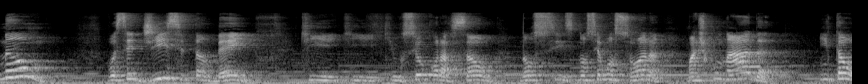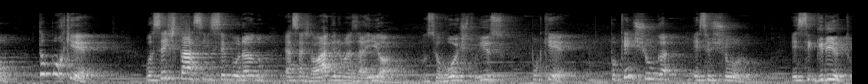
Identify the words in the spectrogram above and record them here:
não! Você disse também que, que, que o seu coração não se, não se emociona, mas com nada. Então, então por quê? Você está assim segurando essas lágrimas aí, ó, no seu rosto, isso? Por quê? Por que enxuga esse choro, esse grito?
